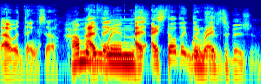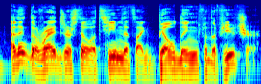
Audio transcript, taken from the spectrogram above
I would think so. How many I think, wins I, I still think the Reds division. I think the Reds are still a team that's like building for the future.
